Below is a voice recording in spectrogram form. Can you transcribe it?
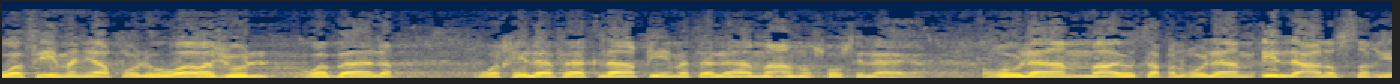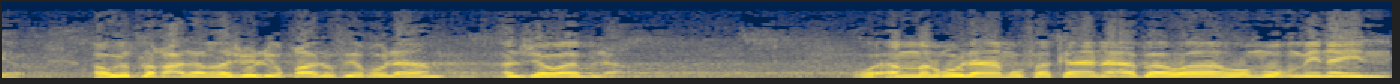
وفي من يقول هو رجل وبالغ والخلافات لا قيمة لها مع نصوص الآية. غلام ما يطلق الغلام إلا على الصغير. أو يطلق على الرجل يقال في غلام الجواب لا. وأما الغلام فكان أبواه مؤمنين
